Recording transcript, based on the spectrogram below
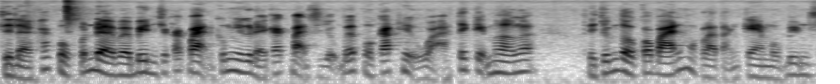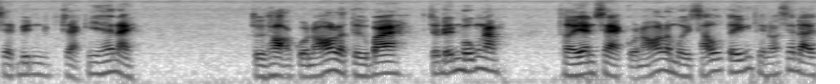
thì để khắc phục vấn đề về pin cho các bạn cũng như để các bạn sử dụng bếp một cách hiệu quả tiết kiệm hơn á thì chúng tôi có bán hoặc là tặng kèm một pin sạc pin sạc như thế này. Tuổi thọ của nó là từ 3 cho đến 4 năm thời gian sạc của nó là 16 tiếng thì nó sẽ đầy.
